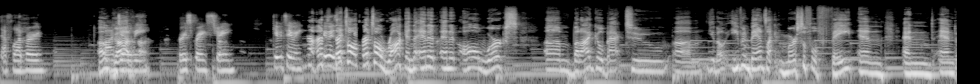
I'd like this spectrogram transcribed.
Def leppard oh bon god Jovi, uh, bruce springsteen. Give it to me. Yeah, that's, that's all that's all rock and and it and it all works. Um, but I go back to um, you know even bands like Mercyful Fate and and and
